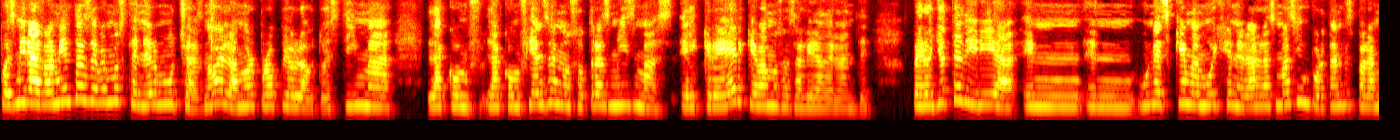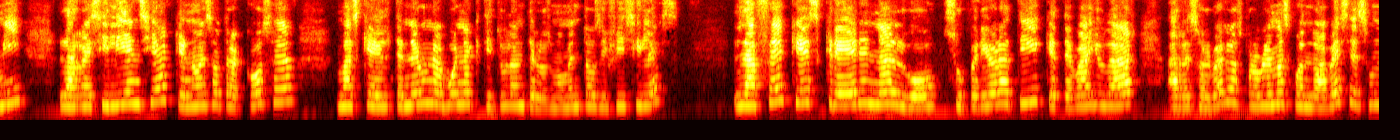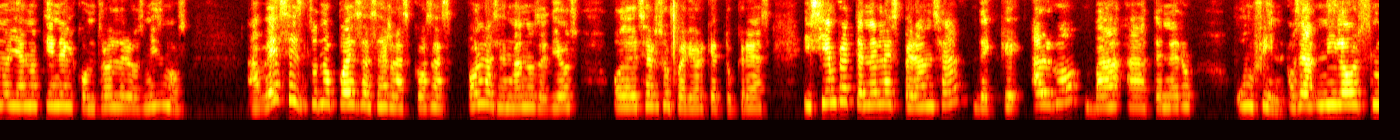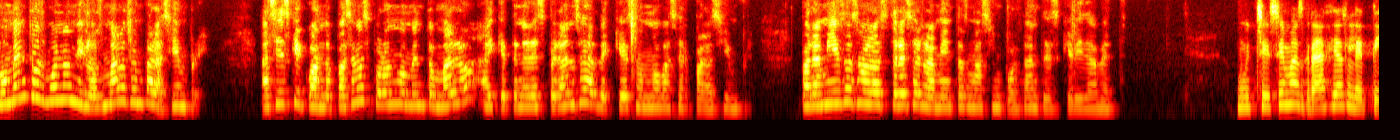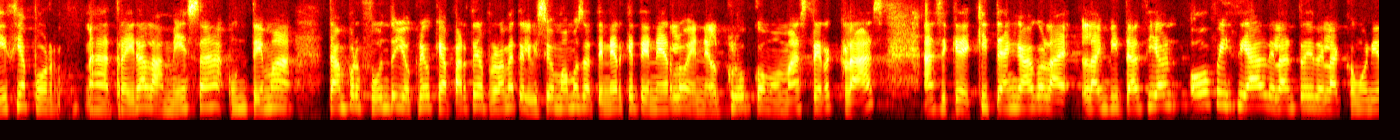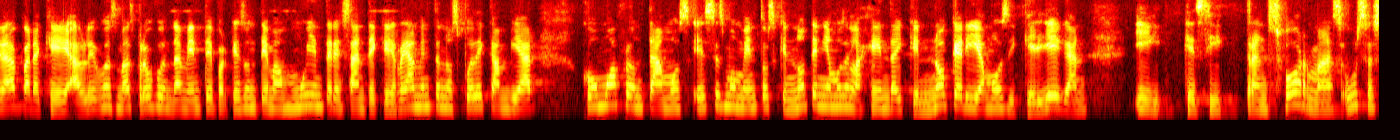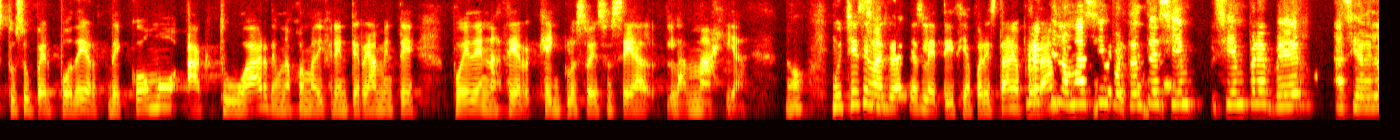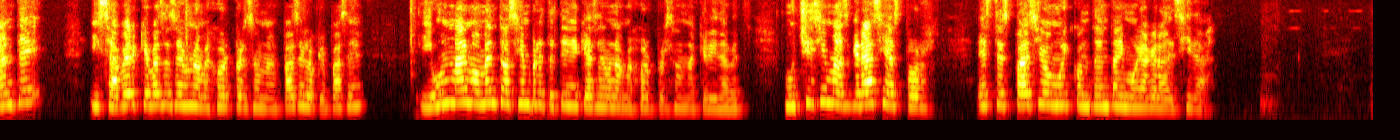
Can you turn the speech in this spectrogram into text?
Pues mira, herramientas debemos tener muchas, ¿no? El amor propio, la autoestima, la, confianza en nosotras mismas, el creer que vamos a salir adelante. Pero yo te diría, en, un esquema muy general, las más importantes para mí, la resiliencia, que no es otra cosa más que el tener una buena actitud ante los momentos difíciles, la fe, que es creer en algo superior a ti que te va a ayudar a resolver los problemas cuando a veces uno ya no tiene el control de los mismos. A veces tú no puedes hacer las cosas, ponlas en manos de Dios o del ser superior que tú creas. Y siempre tener la esperanza de que algo va a tener un fin. O sea, ni los momentos buenos ni los malos son para siempre. Así es que cuando pasemos por un momento malo, hay que tener esperanza de que eso no va a ser para siempre. Para mí esas son las tres herramientas más importantes, querida Beth. Muchísimas gracias, Leticia, por ah, traer a la mesa un tema tan profundo. Yo creo que aparte del programa de televisión vamos a tener que tenerlo en el club como masterclass. Así que aquí tengo la, la invitación oficial delante de la comunidad para que hablemos más profundamente porque es un tema muy interesante que realmente nos puede cambiar cómo afrontamos esos momentos que no teníamos en la agenda y que no queríamos y que llegan y que si transformas, usas tu superpoder de cómo actuar de una forma diferente, realmente pueden hacer que incluso eso sea la magia. ¿no? Muchísimas gracias, Leticia, por estar en el programa. lo más importante es siempre, ver hacia adelante y saber que vas a ser una mejor persona, pase lo que pase. Y un mal momento siempre te tiene que hacer una mejor persona, querida Beth. Muchísimas gracias por este espacio, muy contenta y muy agradecida.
